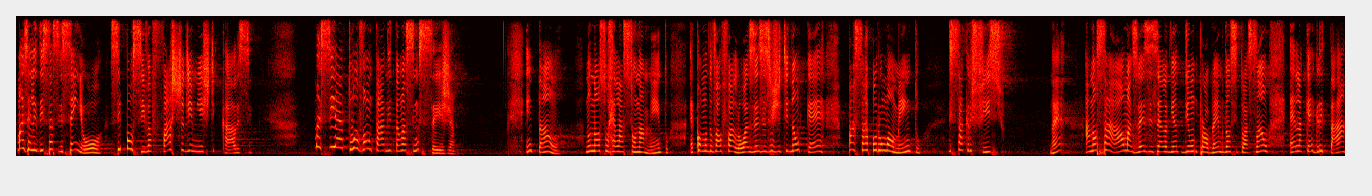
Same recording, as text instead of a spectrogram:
Mas ele disse assim: Senhor, se possível, afasta de mim este cálice. Mas se é a tua vontade, então assim seja. Então, no nosso relacionamento, é como o Duval falou, às vezes a gente não quer passar por um momento de sacrifício, né? A nossa alma, às vezes, ela diante de um problema, de uma situação, ela quer gritar,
